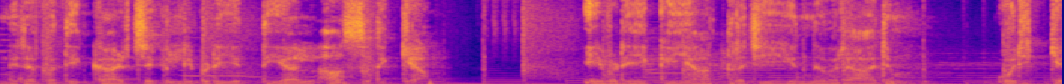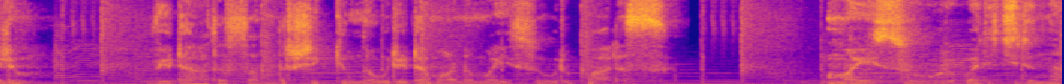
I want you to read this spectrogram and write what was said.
നിരവധി കാഴ്ചകൾ ഇവിടെ എത്തിയാൽ ആസ്വദിക്കാം. ഇവിടേക്ക് യാത്ര ചെയ്യുന്നവരാരും ഒരിക്കലും വിടാതെ സന്ദർശിക്കുന്ന ഒരിടമാണ് മൈസൂർ പാലസ്. മൈസൂർ ഭരിച്ചിരുന്ന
